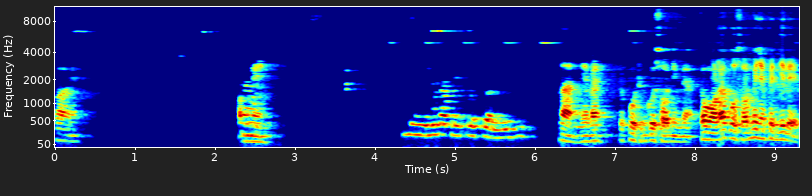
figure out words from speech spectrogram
ว่าไงทำไงดีนั่นก็เป็นกุศลนั่นเห็นไหมจะพูดถึงกุศลอีกเนี่ยก็บอกแล้วกุศลก็ยังเป็นกิเลส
